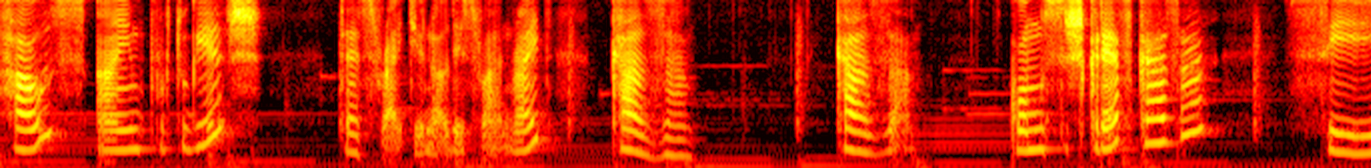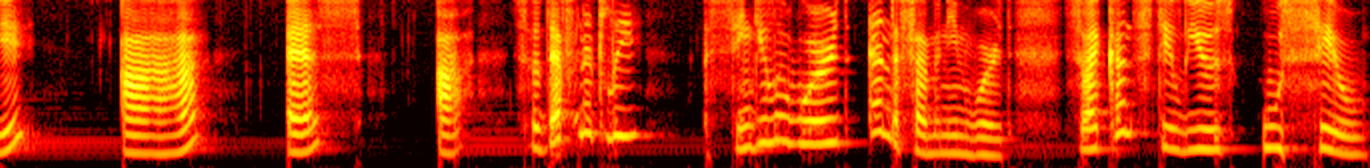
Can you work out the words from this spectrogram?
house em português? That's right, you know this one, right? Casa. Casa. Como se escreve casa? C A S A. So definitely a singular word and a feminine word. So I can't still use o seu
